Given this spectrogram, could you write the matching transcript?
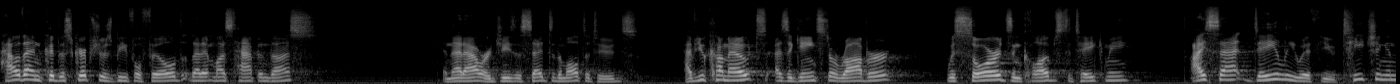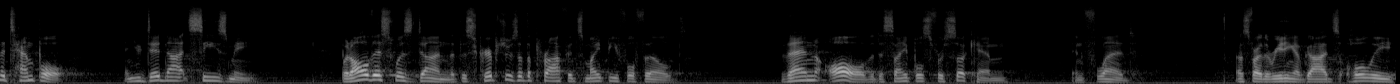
How then could the scriptures be fulfilled that it must happen thus? In that hour, Jesus said to the multitudes, Have you come out as against a robber with swords and clubs to take me? I sat daily with you, teaching in the temple, and you did not seize me. But all this was done that the scriptures of the prophets might be fulfilled. Then all the disciples forsook him and fled. Thus far, the reading of God's holy,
